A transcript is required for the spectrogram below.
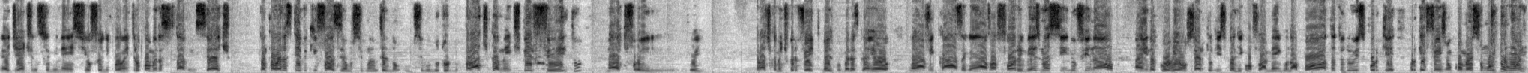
né, diante do Fluminense o Felipão entrou, o Palmeiras estava em sétimo. Então o Palmeiras teve que fazer um segundo, um segundo turno praticamente perfeito, né, que foi, foi praticamente perfeito mesmo. O Palmeiras ganhou, ganhava em casa, ganhava fora, e mesmo assim no final ainda correu um certo risco ali com o Flamengo na bota. Tudo isso por quê? Porque fez um começo muito ruim.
